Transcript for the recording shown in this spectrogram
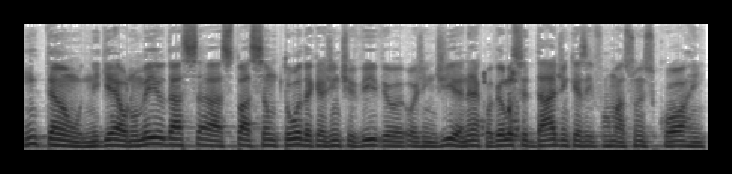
Então, Miguel, no meio dessa situação toda que a gente vive hoje em dia, né, com a velocidade em que as informações correm,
